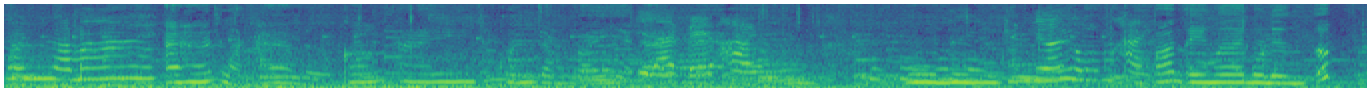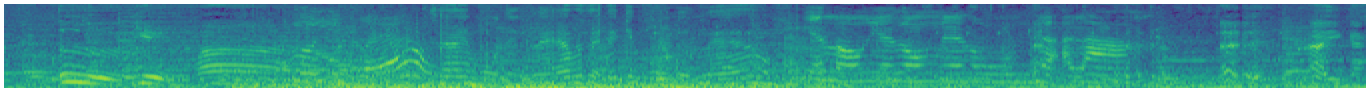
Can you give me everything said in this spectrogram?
คนละไม้อาหารหลักห้าหมู่ของไทยทุกคนจำไว้อย่าลายแปรพันธุ์หมู่หนึ่งกินเนื้อนมไข่ป้อนเองเลยหมู่หนึ่งอึ๊บเออเก่งมากหมดแล้ว ใช่หมู่หนึ่งแล้วพระใส่ได้กินหมู่หนึ่งแล้ว อย่าลองอย่าลองอย่าลองอย่าลาอะไรอีกัน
